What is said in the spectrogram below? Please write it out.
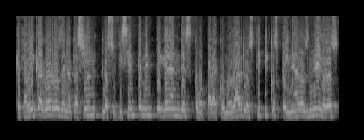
que fabrica gorros de natación lo suficientemente grandes como para acomodar los típicos peinados negros,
